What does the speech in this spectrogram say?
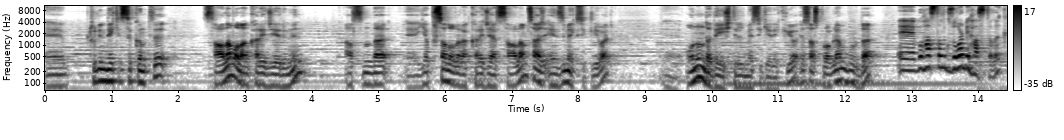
Ee, Tülindeki sıkıntı sağlam olan karaciğerinin aslında e, yapısal olarak karaciğer sağlam sadece enzim eksikliği var. Ee, onun da değiştirilmesi gerekiyor. Esas problem burada. Ee, bu hastalık zor bir hastalık.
